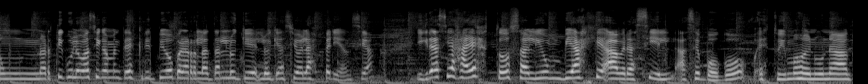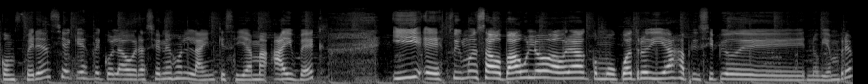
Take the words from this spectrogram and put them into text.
Un artículo básicamente descriptivo para relatar lo que, lo que ha sido la experiencia. Y gracias a esto salió un viaje a Brasil hace poco. Estuvimos en una conferencia que es de colaboraciones online que se llama IBEC. Y eh, estuvimos en Sao Paulo ahora como cuatro días a principios de noviembre,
